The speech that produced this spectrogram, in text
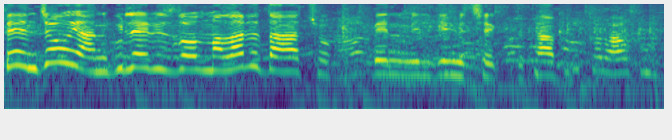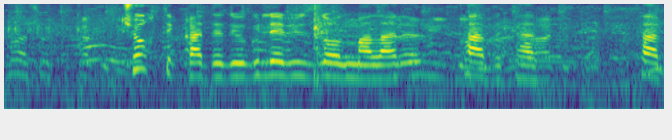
bence o yani güler yüzlü olmaları daha çok benim ilgimi çekti tabii. Kırıkkale halkımız buna çok dikkat ediyor. Çok dikkat ediyor güler yüzlü olmaları. Yüzlü Tabii olmaları, tabii. daha dikkat. Tabii.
